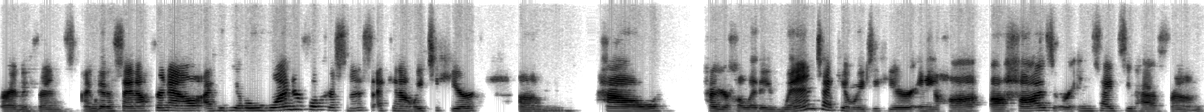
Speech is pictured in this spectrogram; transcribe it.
All right, my friends, I'm going to sign off for now. I hope you have a wonderful Christmas. I cannot wait to hear um, how how your holiday went. I can't wait to hear any aha, ahas or insights you have from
